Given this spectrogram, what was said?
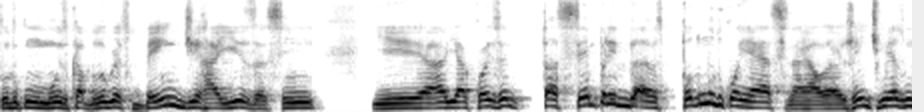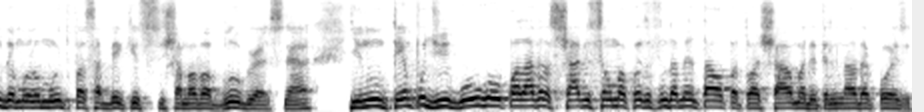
tudo com música bluegrass bem de raiz, assim, e a, a coisa está sempre. Todo mundo conhece, né? A gente mesmo demorou muito para saber que isso se chamava bluegrass, né? E num tempo de Google, palavras-chave são uma coisa fundamental para tu achar uma determinada coisa.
